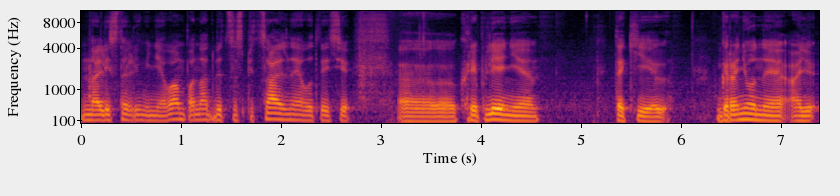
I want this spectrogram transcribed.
на лист алюминия, вам понадобятся специальные вот эти э, крепления, такие граненые алю,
